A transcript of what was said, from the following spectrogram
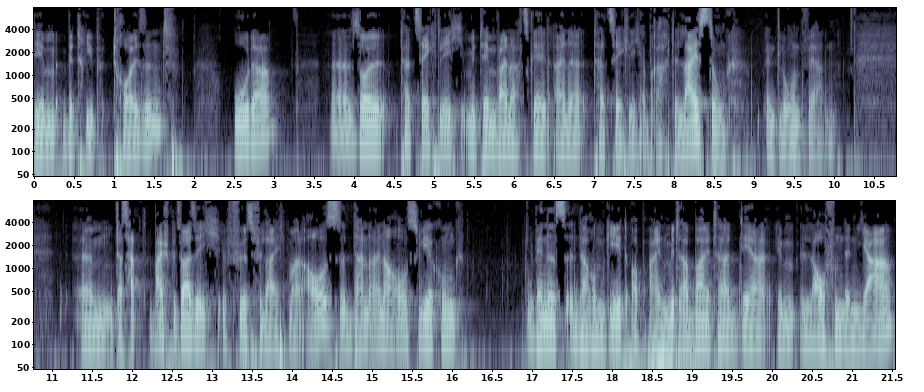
dem Betrieb treu sind? Oder äh, soll tatsächlich mit dem Weihnachtsgeld eine tatsächlich erbrachte Leistung entlohnt werden? Ähm, das hat beispielsweise, ich führe es vielleicht mal aus, dann eine Auswirkung wenn es darum geht, ob ein Mitarbeiter, der im laufenden Jahr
